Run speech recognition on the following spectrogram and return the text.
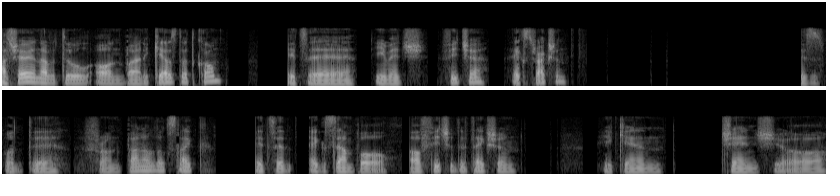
I'll show you another tool on bionicchaos.com. It's a image feature extraction. This is what the front panel looks like. It's an example of feature detection. You can change your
